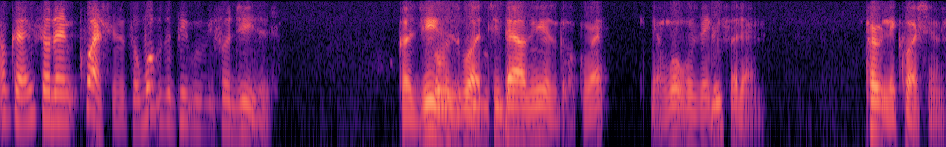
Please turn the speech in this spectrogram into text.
Okay. So then, question. So what was the people before Jesus? Because Jesus was what two thousand years ago, correct? Then what was they before then? Pertinent question.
